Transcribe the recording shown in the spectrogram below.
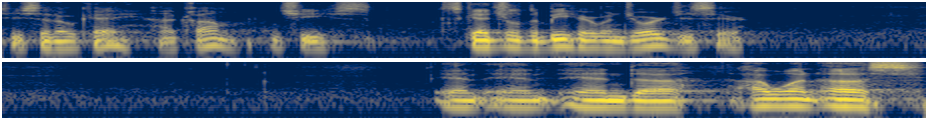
She said, okay, I'll come. And she's scheduled to be here when George is here. And, and, and uh, I want us,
